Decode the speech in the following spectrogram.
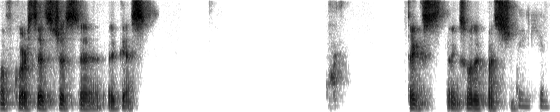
of course, that's just a, a guess. Thanks. Thanks for the question. Thank you.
